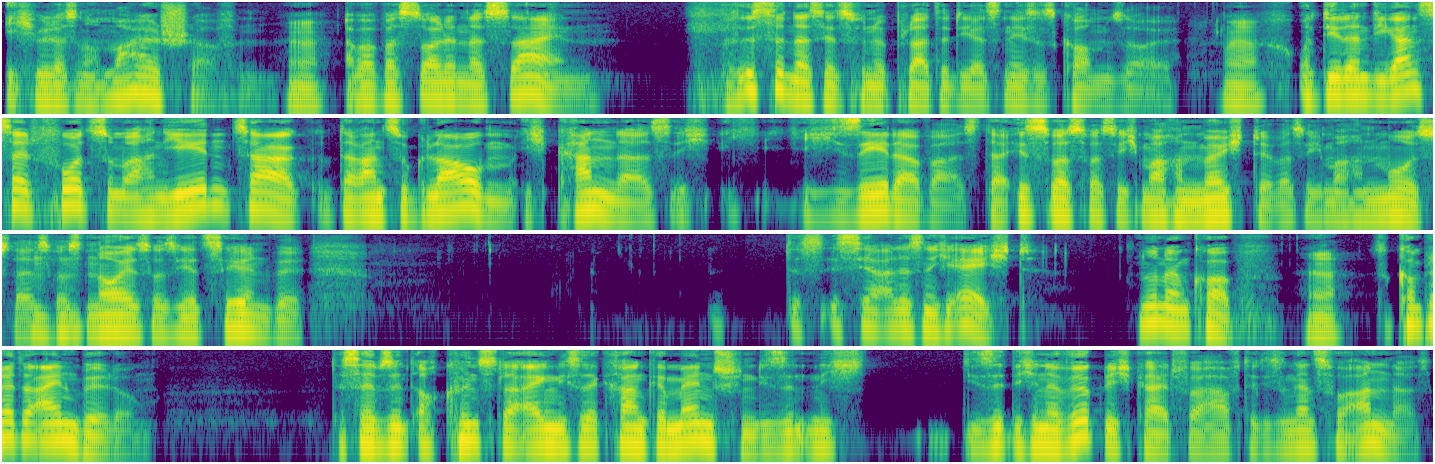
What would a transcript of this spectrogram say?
ich will das nochmal schaffen. Ja. Aber was soll denn das sein? Was ist denn das jetzt für eine Platte, die als nächstes kommen soll? ja, Und dir dann die ganze Zeit vorzumachen, jeden Tag daran zu glauben, ich kann das, ich, ich, ich sehe da was, da ist was, was ich machen möchte, was ich machen muss, da ist was Neues, was ich erzählen will. Das ist ja alles nicht echt. Nur in deinem Kopf. ja, So komplette Einbildung. Deshalb sind auch Künstler eigentlich sehr kranke Menschen. Die sind nicht, die sind nicht in der Wirklichkeit verhaftet, die sind ganz woanders.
